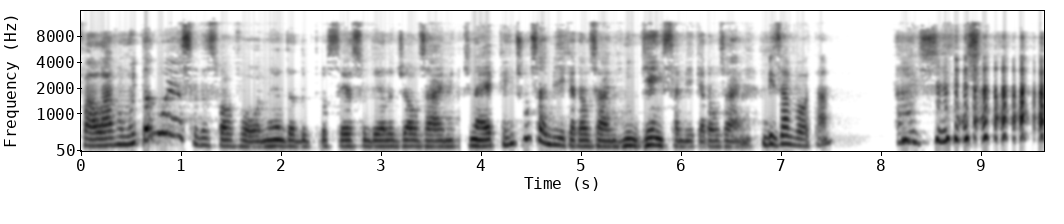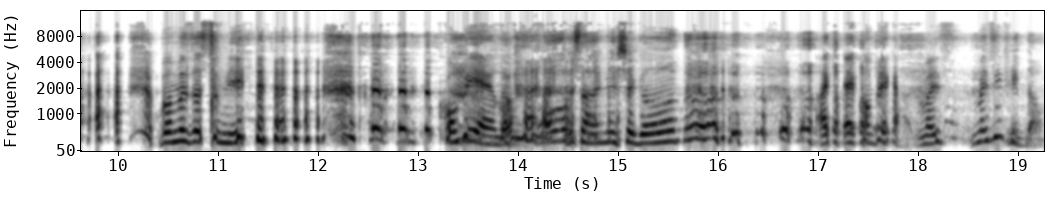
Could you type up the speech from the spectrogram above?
falavam muito da doença da sua avó, né? do processo dela de Alzheimer. Que na época a gente não sabia que era Alzheimer. Ninguém sabia que era Alzheimer. Bisavó, tá? Ai, Vamos assumir. Compreendam. Alzheimer chegando. É complicado, mas, mas enfim. Então,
